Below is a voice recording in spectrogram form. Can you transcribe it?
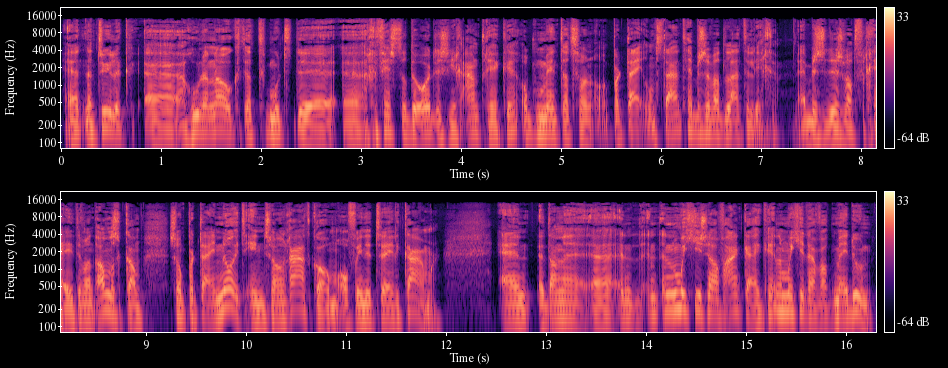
Eh, natuurlijk, eh, hoe dan ook, dat moet de eh, gevestigde orde zich aantrekken. Op het moment dat zo'n partij ontstaat, hebben ze wat laten liggen. Hebben ze dus wat vergeten. Want anders kan zo'n partij nooit in zo'n raad komen of in de Tweede Kamer. En dan, en, en dan moet je jezelf aankijken en dan moet je daar wat mee doen.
